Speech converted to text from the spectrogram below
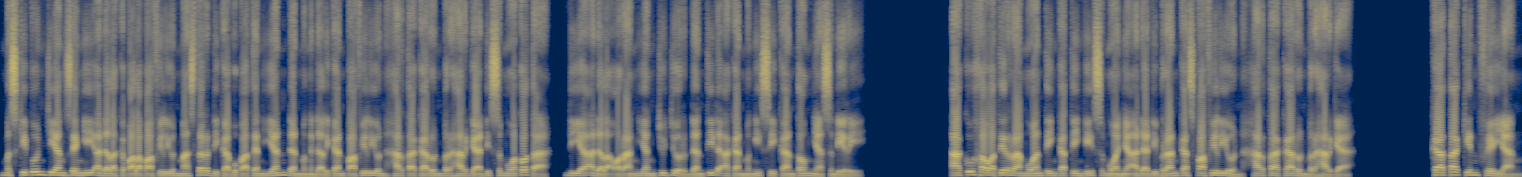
Meskipun Jiang Zengyi adalah kepala pavilion master di Kabupaten Yan dan mengendalikan pavilion harta karun berharga di semua kota, dia adalah orang yang jujur dan tidak akan mengisi kantongnya sendiri. Aku khawatir ramuan tingkat tinggi semuanya ada di brankas pavilion harta karun berharga. Kata Qin Fei Yang.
